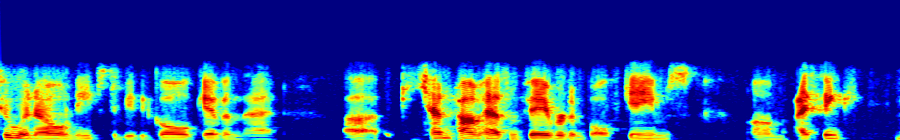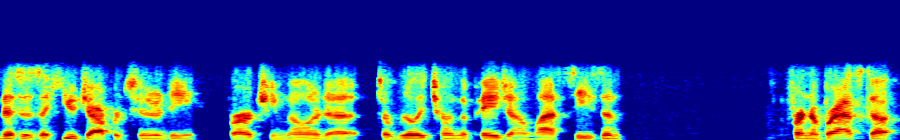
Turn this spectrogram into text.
two and zero oh needs to be the goal, given that uh, KenPom has them favored in both games. Um, I think this is a huge opportunity for Archie Miller to to really turn the page on last season. For Nebraska,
